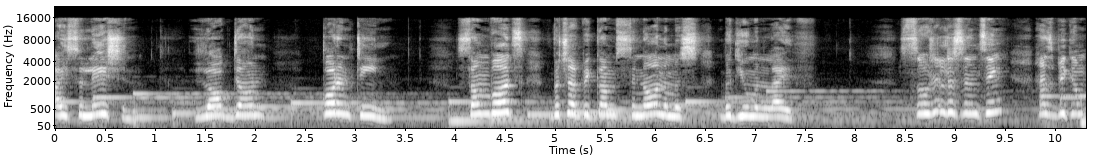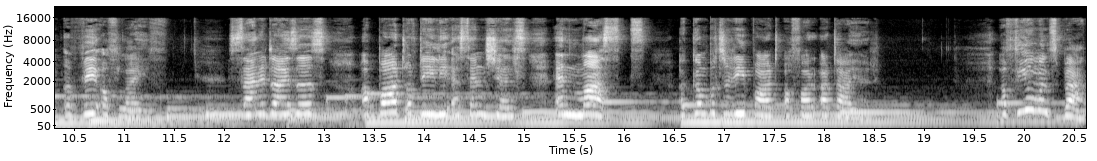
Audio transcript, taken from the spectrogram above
isolation, lockdown, quarantine. Some words which have become synonymous with human life. Social distancing has become a way of life. Sanitizers are part of daily essentials and masks a compulsory part of our attire. A few months back,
